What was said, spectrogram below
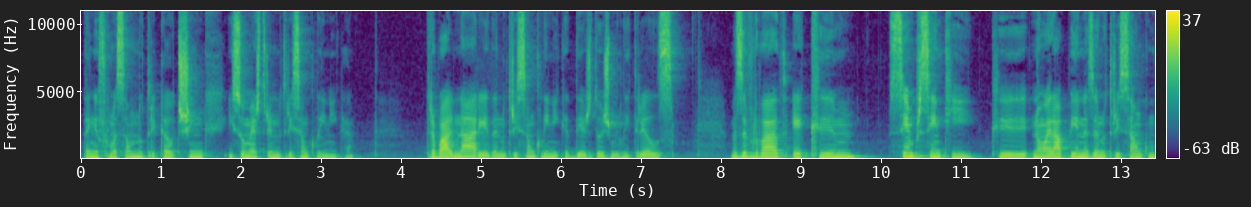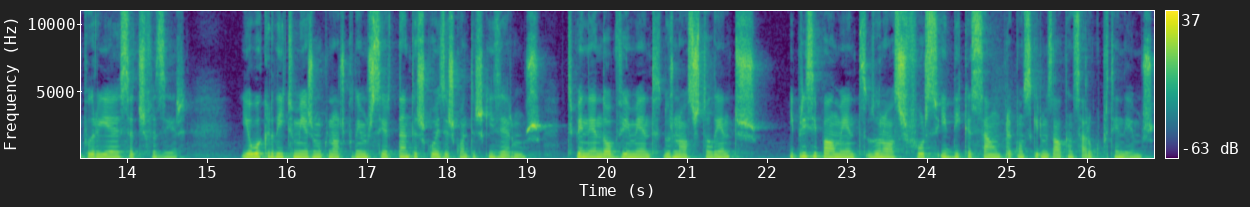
tenho a formação de Nutri-Coaching e sou mestre em Nutrição Clínica. Trabalho na área da nutrição clínica desde 2013, mas a verdade é que sempre senti que não era apenas a nutrição que me poderia satisfazer. Eu acredito mesmo que nós podemos ser tantas coisas quantas quisermos, dependendo, obviamente, dos nossos talentos e principalmente do nosso esforço e dedicação para conseguirmos alcançar o que pretendemos.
